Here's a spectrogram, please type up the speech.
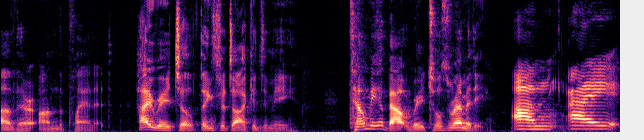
other on the planet. Hi, Rachel. Thanks for talking to me. Tell me about Rachel's Remedy. Um, I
